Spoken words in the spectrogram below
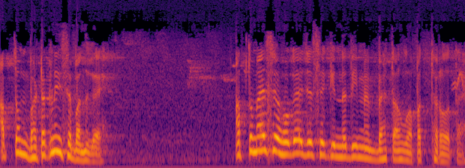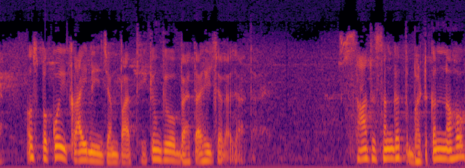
अब तुम भटकने से बंध गए। अब तुम ऐसे हो गए जैसे कि नदी में बहता हुआ पत्थर होता है। उस पर कोई काई नहीं जम पाती, क्योंकि वो बहता ही चला जाता है। साथ संगत भटकन न हो,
